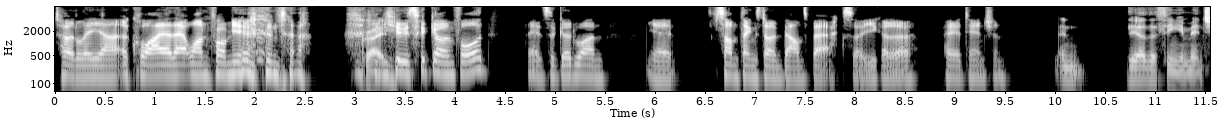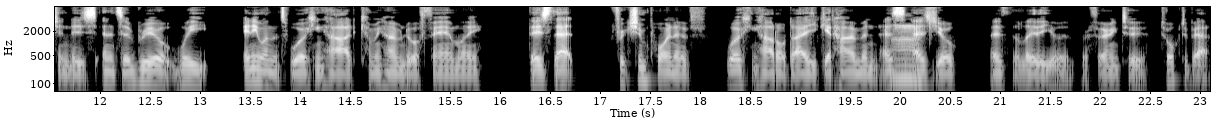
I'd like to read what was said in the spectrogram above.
totally uh, acquire that one from you and uh, Great. use it going forward. It's a good one. Yeah. Some things don't bounce back. So you got to pay attention. And the other thing you mentioned is, and it's a real, we, anyone that's working hard, coming home to a family, there's that friction point of working hard all day. You get home and as, Mm. as you're, as the leader you're referring to talked about,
